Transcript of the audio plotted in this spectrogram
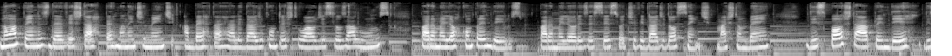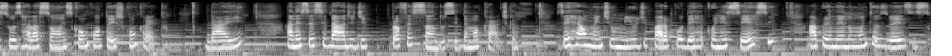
não apenas deve estar permanentemente aberta à realidade contextual de seus alunos para melhor compreendê-los, para melhor exercer sua atividade docente, mas também disposta a aprender de suas relações com o contexto concreto. Daí a necessidade de professando-se democrática. Ser realmente humilde para poder reconhecer-se, aprendendo muitas vezes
